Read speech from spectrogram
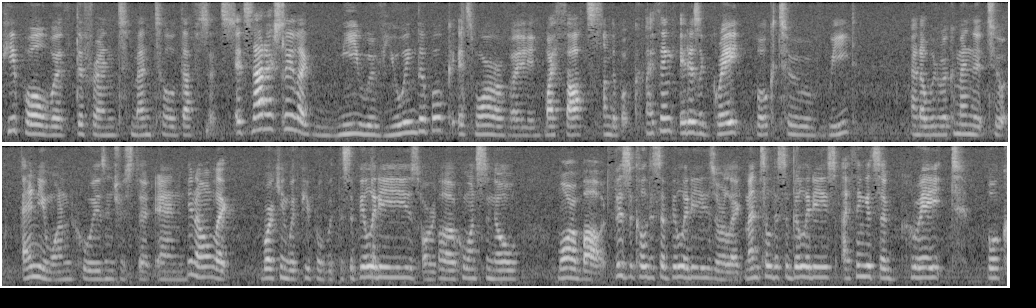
people with different mental deficits. It's not actually like me reviewing the book, it's more of a my thoughts on the book. I think it is a great book to read and I would recommend it to anyone who is interested in, you know, like working with people with disabilities or uh, who wants to know more about physical disabilities or like mental disabilities. I think it's a great book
